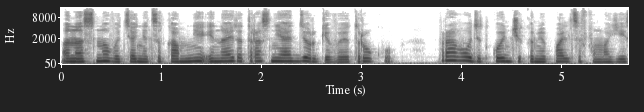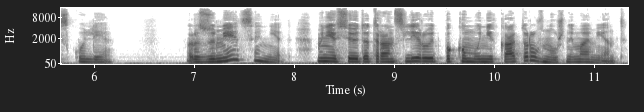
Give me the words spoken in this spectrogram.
Она снова тянется ко мне и на этот раз не отдергивает руку, проводит кончиками пальцев по моей скуле. Разумеется, нет. Мне все это транслирует по коммуникатору в нужный момент.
